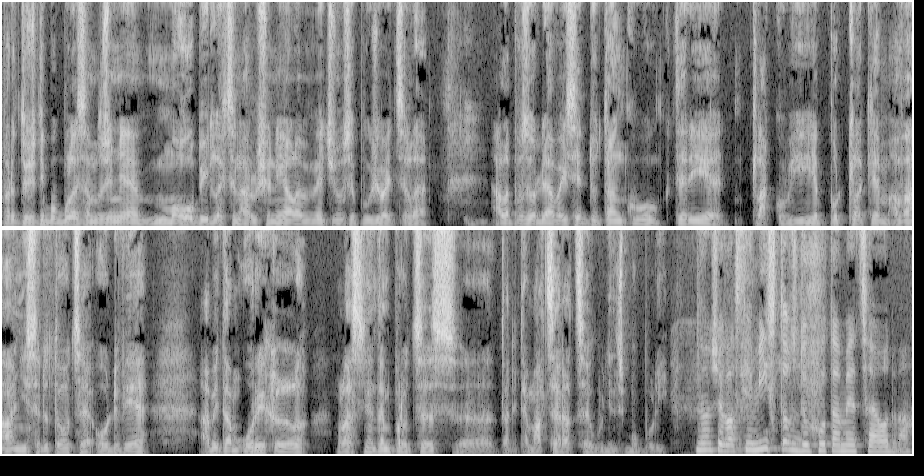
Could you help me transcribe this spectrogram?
Protože ty bobule samozřejmě mohou být lehce narušeny ale většinou se používají celé. Ale pozor, dávají se do tanku, který je tlakový, je pod tlakem a vání se do toho CO2, aby tam urychlil vlastně ten proces eh, tady té macerace uvnitř bobulí. No, že vlastně místo vzduchu tam je CO2.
